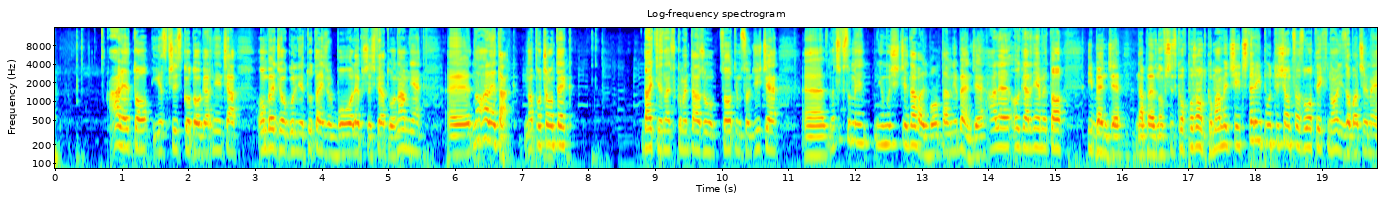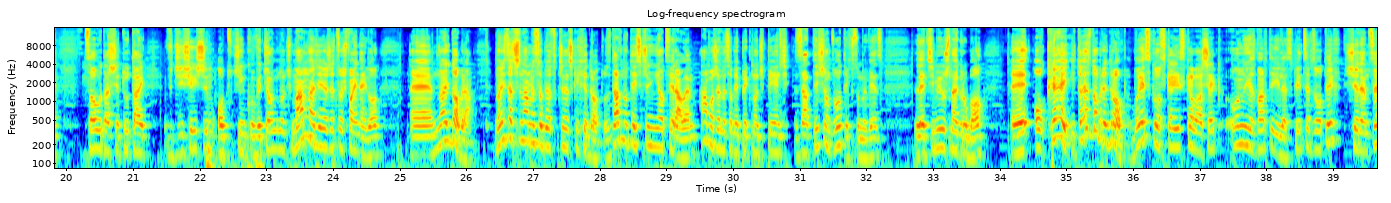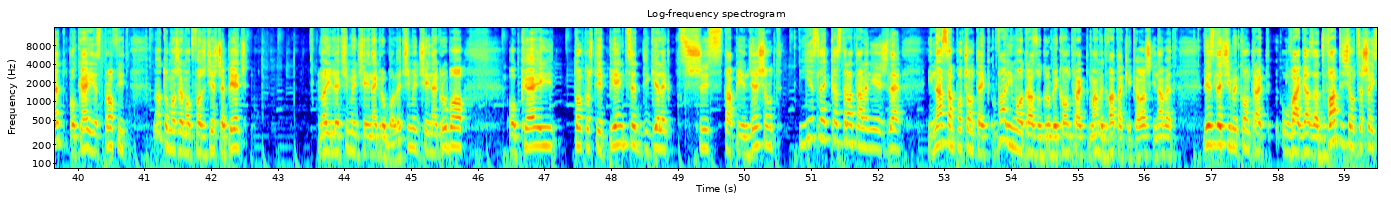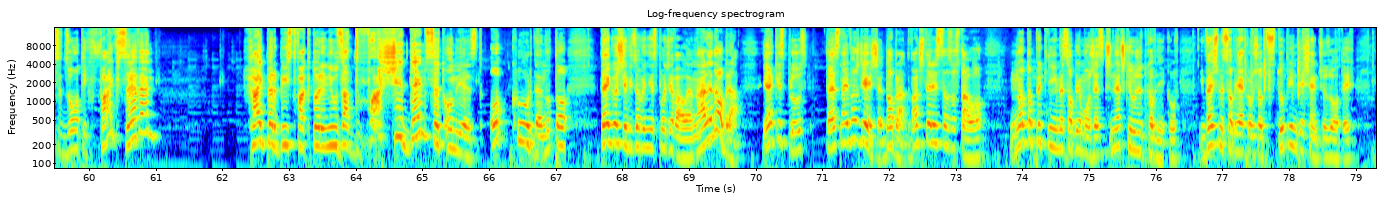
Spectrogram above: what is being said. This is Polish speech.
ale to jest wszystko do ogarnięcia. On będzie ogólnie tutaj, żeby było lepsze światło na mnie. E, no ale tak, na początek dajcie znać w komentarzu, co o tym sądzicie. E, znaczy w sumie nie musicie dawać, bo on tam nie będzie, ale ogarniemy to i będzie na pewno wszystko w porządku. Mamy dzisiaj 4,5 tysiąca złotych, no i zobaczymy, co uda się tutaj w dzisiejszym odcinku wyciągnąć. Mam nadzieję, że coś fajnego. E, no i dobra. No i zaczynamy sobie od skrzyneczki hydrotu. Z dawno tej skrzyni nie otwierałem, a możemy sobie pyknąć 5 za 1000 złotych w sumie, więc lecimy już na grubo. E, Okej, i to jest dobry drop, bo jest koska, jest kałaszek, on jest warty ile? Z 500 zł? 700? Okej, jest profit, no to możemy otworzyć jeszcze 5. No i lecimy dzisiaj na grubo, lecimy dzisiaj na grubo. Okej, to kosztuje 500, digielek 350. Jest lekka strata, ale nie jest źle. I na sam początek walimy od razu gruby kontrakt. Mamy dwa takie kałaszki nawet, więc lecimy kontrakt, uwaga, za 2600 zł 5-7? Hyper Beast Factory New za 2700 on jest. O kurde, no to tego się widzowie nie spodziewałem. No ale dobra, jak jest plus, to jest najważniejsze. Dobra, 2400 zostało. No to pyknijmy sobie może skrzyneczki użytkowników i weźmy sobie jakąś od 150 zł,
